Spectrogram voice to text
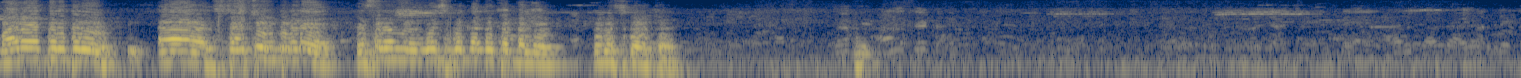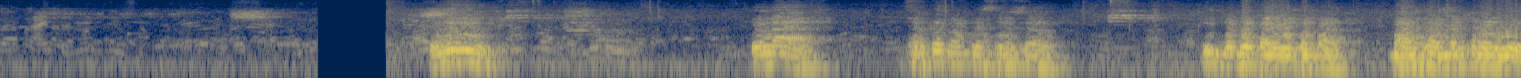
ಮಾನವಂತರಿದ್ದರು ಆ ಸ್ಟ್ಯಾಚ್ಯೂ ಹಿಂದುಗಡೆ ಹೆಸರನ್ನು ನಿರ್ಮಿಸಬೇಕಂತ ತಮ್ಮಲ್ಲಿ ತಿಳಿಸ್ಕೊಳ್ತೇವೆ ಎಲ್ಲರೂ ಎಲ್ಲ ಸರ್ಕಾರ ಕಾಂಗ್ರೆಸ್ ಸಹ ಈಗ ಮುಂದೆ ತಾವು ತಮ್ಮ ಬಾಬಾ ಅಂಬೇಡ್ಕರ್ ಅವರಿಗೆ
